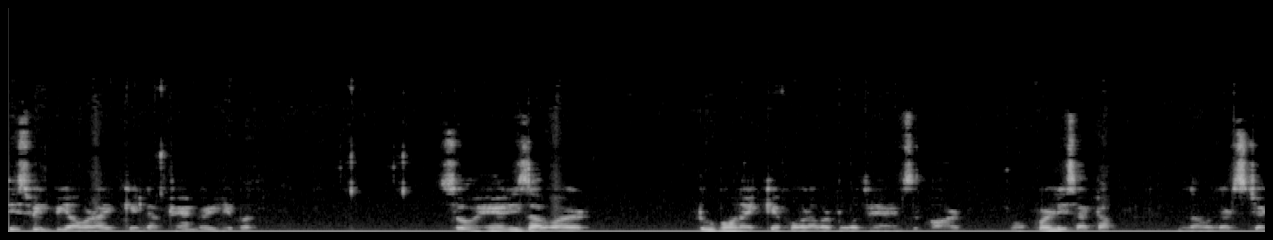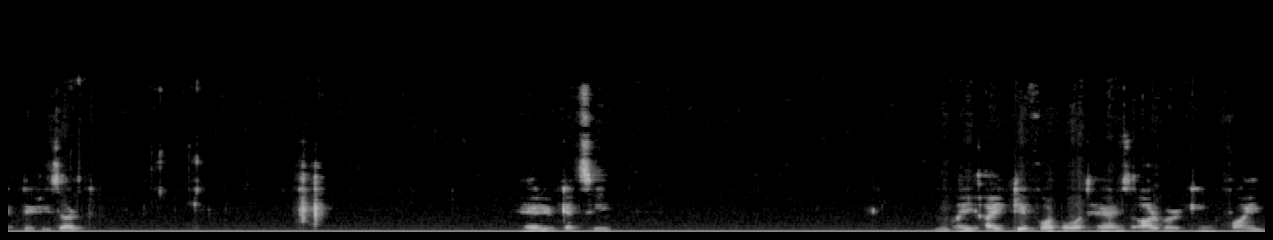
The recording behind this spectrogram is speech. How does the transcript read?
this will be our ik left hand variable. So here is our two bone ik for our both hands are properly set up. Now let's check the result here you can see. My ik for both hands are working fine.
